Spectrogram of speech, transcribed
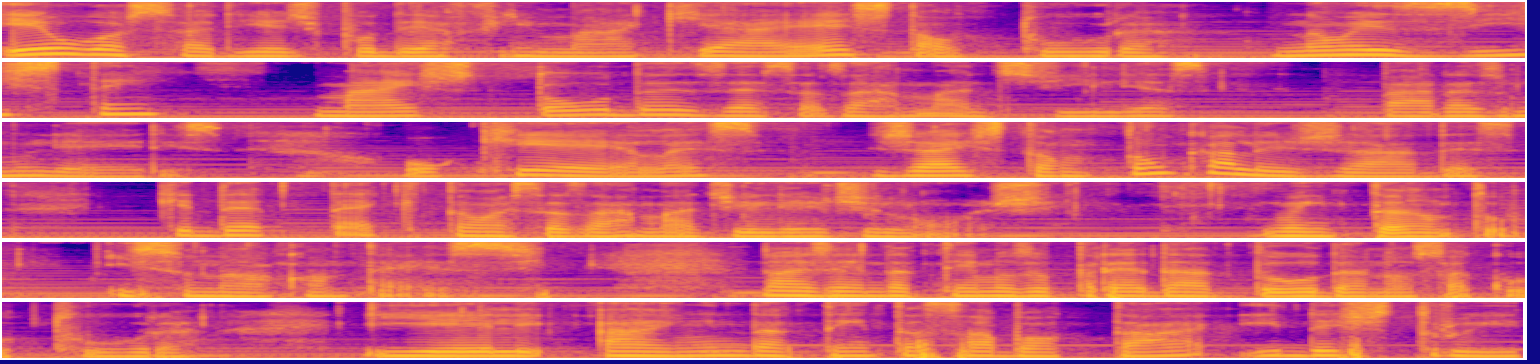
Eu gostaria de poder afirmar que a esta altura não existem mais todas essas armadilhas para as mulheres, ou que elas já estão tão calejadas que detectam essas armadilhas de longe. No entanto, isso não acontece. Nós ainda temos o predador da nossa cultura e ele ainda tenta sabotar e destruir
